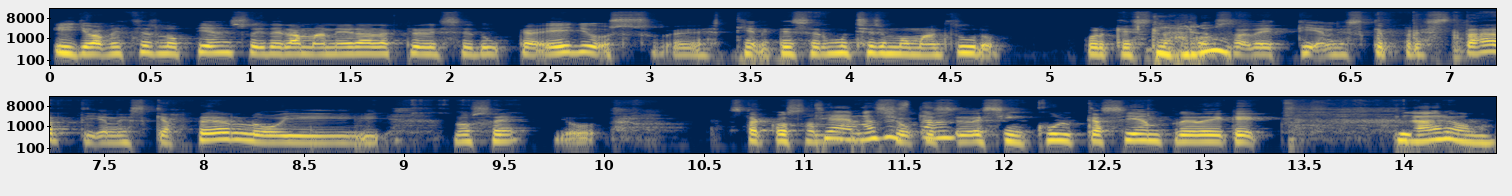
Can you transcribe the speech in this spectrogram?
Y yo a veces lo pienso y de la manera en la que les educa a ellos, eh, tiene que ser muchísimo más duro. Porque es la cosa de tienes que prestar, tienes que hacerlo y no sé, yo esta cosa macho que se les inculca siempre de que claro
